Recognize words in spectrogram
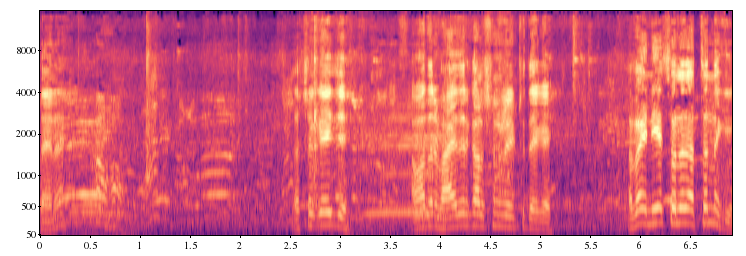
তাই না? হ্যাঁ, হ্যাঁ। দর্শক এই যে আমাদের ভাইদের কালেকশনগুলো একটু দেখাই ভাই নিয়ে চলে যাচ্ছেন নাকি?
